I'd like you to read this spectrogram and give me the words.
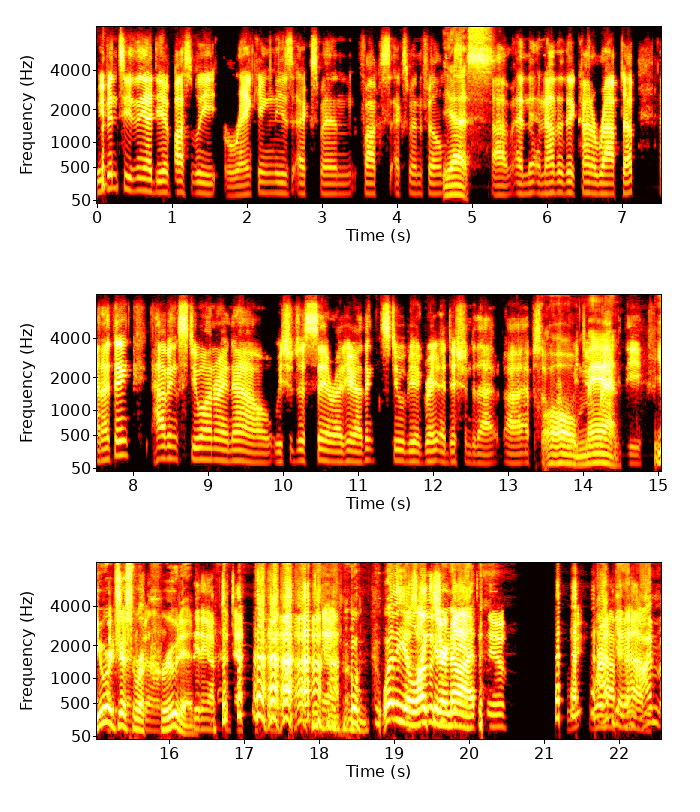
we've been teasing the idea of possibly ranking these X Men, Fox X Men films. yes. Um, and, and now that they've kind of wrapped up, and I think having Stu on right now, we should just say it right here. I think Stu would be a great addition to that uh, episode. Oh, we man. you were just X-Men film recruited. leading up to Death. Yeah. Whether you As like it or game, not. Stu, we, we're I'm happy to have. I'm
